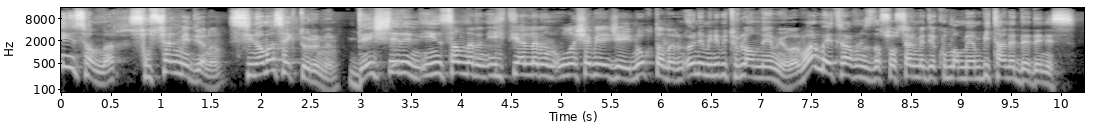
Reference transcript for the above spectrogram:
İnsanlar sosyal medyanın, sinema sektörünün, gençlerin, insanların, ihtiyarların ulaşabileceği noktaların önemini bir türlü anlayamıyorlar. Var mı etrafınızda sosyal medya kullanmayan bir tane dedeniz?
